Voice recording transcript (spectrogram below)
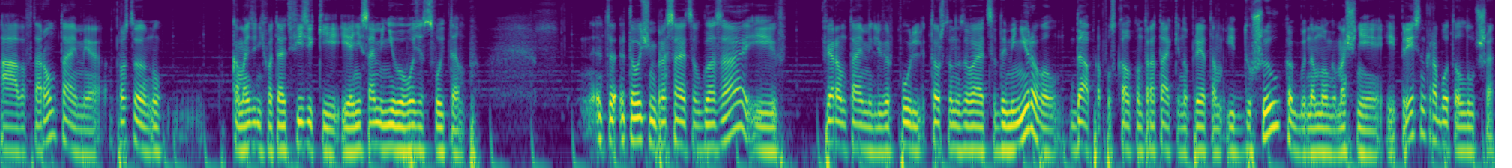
А во втором тайме просто ну, команде не хватает физики, и они сами не вывозят свой темп. Это, это очень бросается в глаза, и в в первом тайме Ливерпуль то, что называется, доминировал. Да, пропускал контратаки, но при этом и душил как бы намного мощнее, и прессинг работал лучше.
